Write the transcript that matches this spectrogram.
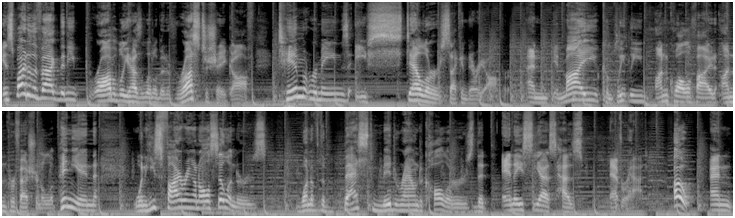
In spite of the fact that he probably has a little bit of rust to shake off, Tim remains a stellar secondary AWPer. And in my completely unqualified, unprofessional opinion, when he's firing on all cylinders, one of the best mid-round callers that NACS has ever had. Oh, and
